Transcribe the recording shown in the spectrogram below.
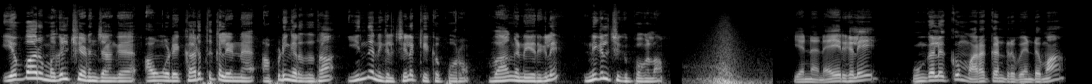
எவ்வாறு மகிழ்ச்சி அடைஞ்சாங்க? அவங்களுடைய கருத்துக்கள் என்ன? அப்படிங்கிறத தான் இந்த நிகழ்ச்சியில் கேட்க போகிறோம் வாங்க நேயர்களே நிகழ்ச்சிக்கு போகலாம். என்ன நேயர்களே உங்களுக்கும் மரக்கன்று வேண்டுமா?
